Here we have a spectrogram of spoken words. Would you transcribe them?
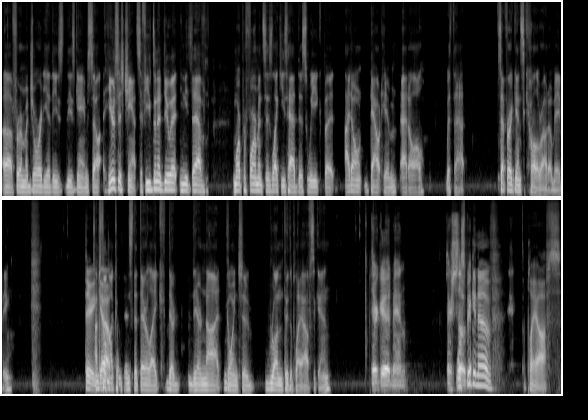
uh, for a majority of these these games. So here's his chance. If he's going to do it, he needs to have more performances like he's had this week. But I don't doubt him at all with that, except for against Colorado, maybe. There you I'm go. still not convinced that they're like they're they're not going to run through the playoffs again. They're good, man. They're so. Well, speaking good. of the playoffs,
